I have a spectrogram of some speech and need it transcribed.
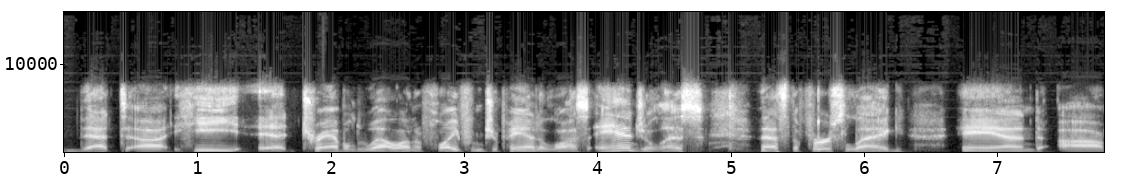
that uh, he uh, traveled well on a flight from Japan to Los Angeles. That's the first leg, and uh,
